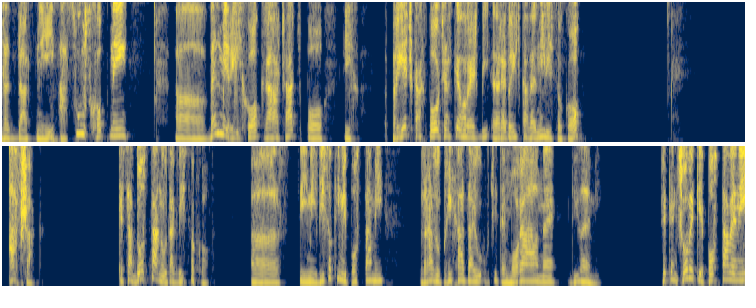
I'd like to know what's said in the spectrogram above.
zdatní a sú schopní uh, veľmi rýchlo kráčať po tých priečkách spoločenského rebríčka veľmi vysoko. Avšak keď sa dostanú tak vysoko, uh, s tými vysokými postami zrazu prichádzajú určité morálne dilemy. Že ten človek je postavený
